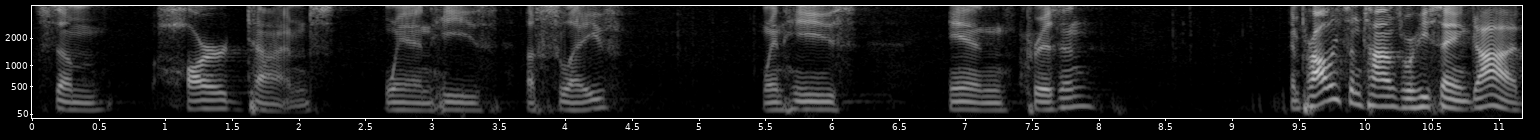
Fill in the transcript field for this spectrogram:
some hard times when he's a slave, when he's in prison, and probably some times where he's saying, God,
